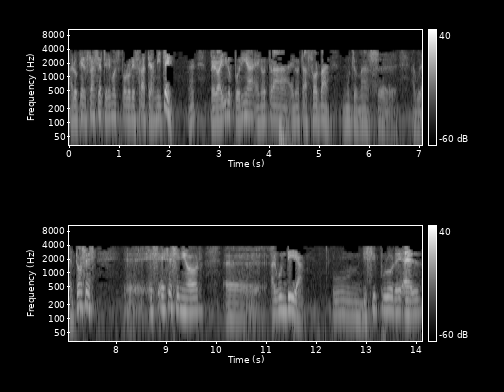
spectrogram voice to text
a lo que en Francia tenemos por lo de fraternité, ¿eh? pero ahí lo ponía en otra, en otra forma mucho más eh, aguda. Entonces, eh, ese, señor, algún día, un discípulo de él,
